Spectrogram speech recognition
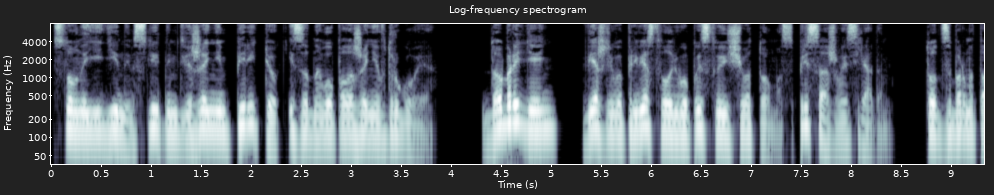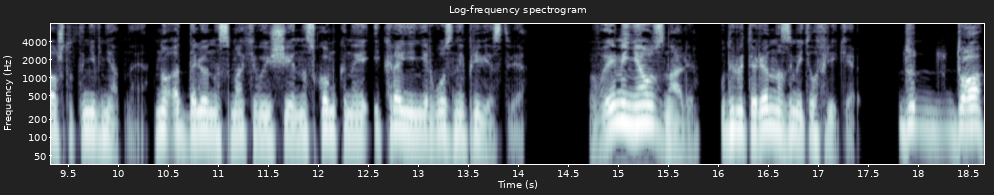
словно единым слитным движением перетек из одного положения в другое. «Добрый день!» — вежливо приветствовал любопытствующего Томас, присаживаясь рядом. Тот забормотал что-то невнятное, но отдаленно смахивающее на скомканное и крайне нервозное приветствие. «Вы меня узнали. — удовлетворенно заметил Фрике. «Да»,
